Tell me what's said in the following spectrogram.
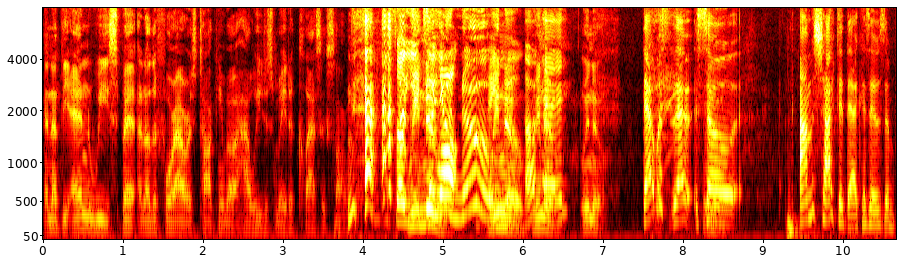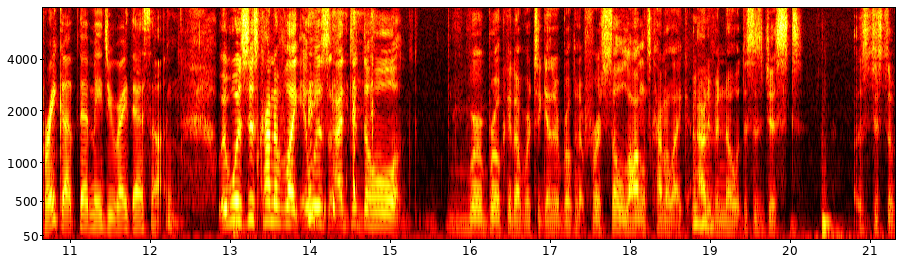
And at the end, we spent another four hours talking about how we just made a classic song. So you, We so knew. you knew. We knew. knew. We knew. Okay. We knew. that was that. So I'm shocked at that because it was a breakup that made you write that song. It was just kind of like it was. I did the whole. We're broken up. We're together. Broken up for so long. It's kind of like I don't mm-hmm. even know. This is just. It's just a,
